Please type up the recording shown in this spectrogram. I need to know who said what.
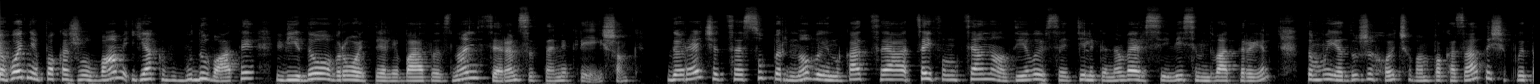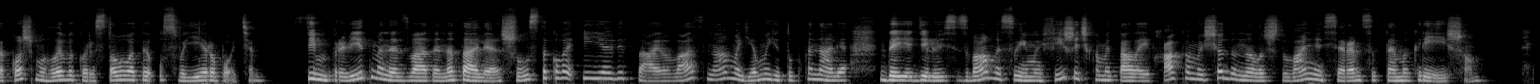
Speaker 1: Сьогодні покажу вам, як вбудувати відео в розділі бази знань в crm системі Creation. До речі, це супер новинка. Це, цей функціонал з'явився тільки на версії 8.2.3, тому я дуже хочу вам показати, щоб ви також могли використовувати у своїй роботі. Всім привіт! Мене звати Наталія Шустикова і я вітаю вас на моєму YouTube каналі, де я ділюсь з вами своїми фішечками та лайфхаками щодо налаштування crm системи Creation.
